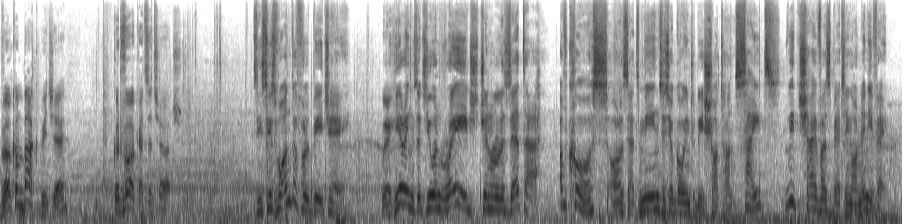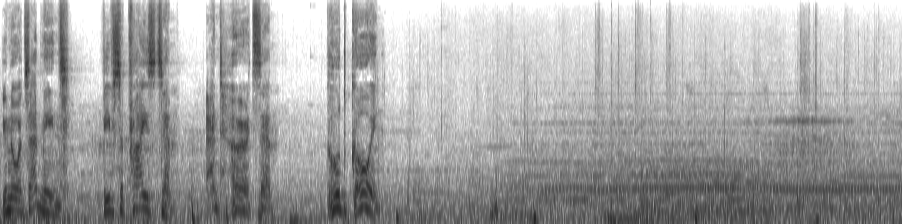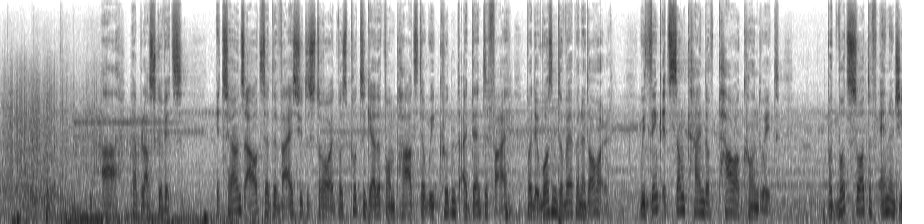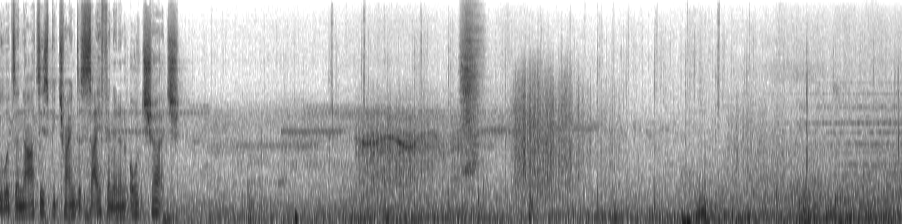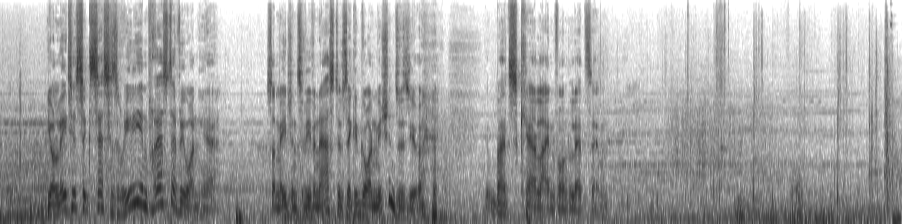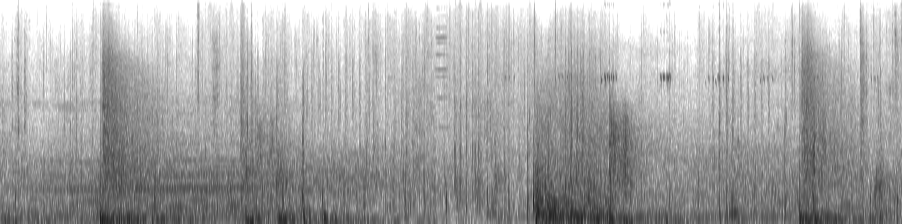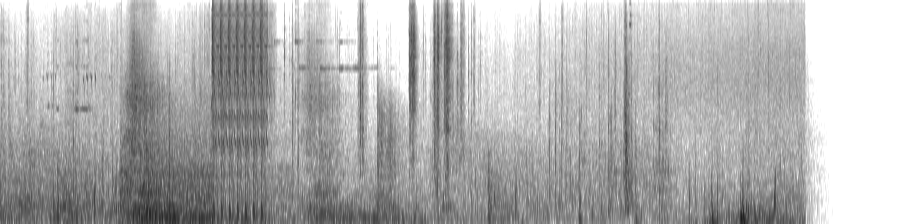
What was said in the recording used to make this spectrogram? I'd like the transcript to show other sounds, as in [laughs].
Welcome back, BJ. Good work at the church. This is wonderful, BJ. We're hearing that you enraged General Zetta. Of course, all that means is you're going to be shot on sight, which I was betting on anyway. You know what that means? We've surprised them and hurt them. Good going. Ah, Herr Blazkowicz. It turns out that the device you destroyed was put together from parts that we couldn't identify, but it wasn't a weapon at all. We think it's some kind of power conduit. But what sort of energy would the Nazis be trying to siphon in an old church? Your latest success has really impressed everyone here. Some agents have even asked if they could go on missions with you. [laughs] but Caroline won't let them.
